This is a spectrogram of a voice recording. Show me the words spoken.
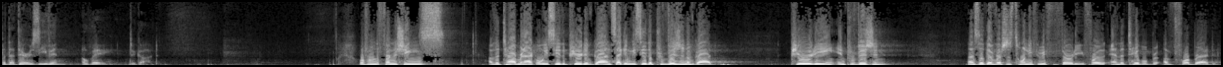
but that there is even a way to God. Well, from the furnishings of the tabernacle, we see the purity of God. And second, we see the provision of God. Purity in provision. Let's look at verses 23 to 30 for, and the table for bread.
